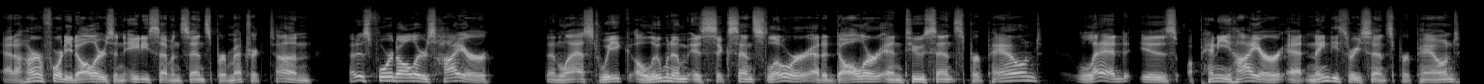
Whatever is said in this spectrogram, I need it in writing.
at $140.87 per metric ton. That is $4 higher than last week. Aluminum is 6 cents lower at $1.02 per pound. Lead is a penny higher at 93 cents per pound.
